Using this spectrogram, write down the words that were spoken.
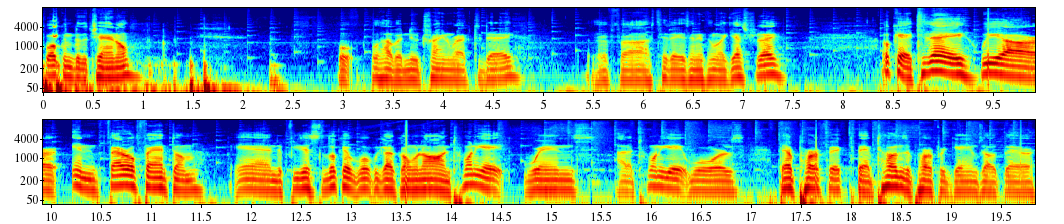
welcome to the channel. We'll, we'll have a new train wreck today, if uh, today is anything like yesterday. Okay, today we are in Pharaoh Phantom, and if you just look at what we got going on, 28 wins out of 28 wars. They're perfect. They have tons of perfect games out there.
